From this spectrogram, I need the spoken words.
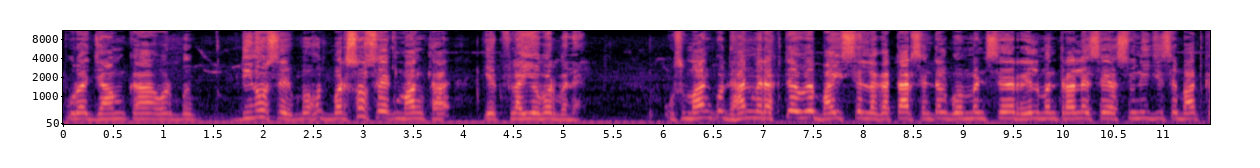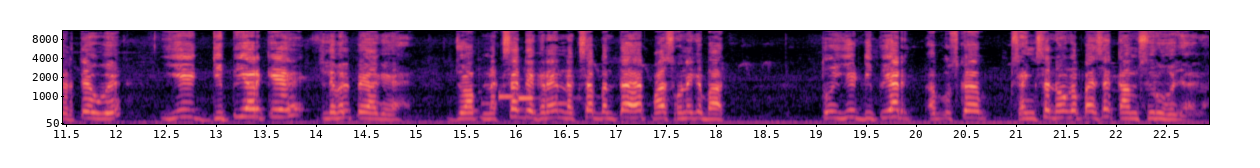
पूरा जाम का और ब- दिनों से बहुत वर्षों से एक मांग था कि एक फ्लाईओवर बने। उस मांग को ध्यान में रखते हुए 22 से लगातार सेंट्रल गवर्नमेंट से, रेल मंत्रालय से, अश्विनी जी से बात करते हुए ये डीपीआर के लेवल पे आ गया है। जो आप नक्शा देख रहे हैं, नक्शा बनता है पास होने के बाद। तो ये डीपीआर, अब उसका सैंक्शन होगा पैसा, काम शुरू हो जाएगा।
